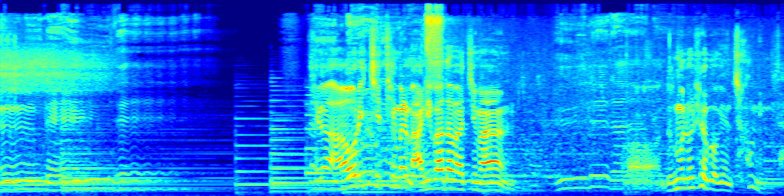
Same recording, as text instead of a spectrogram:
은혜. 제가 아 우리치 팀을 많이 받아봤지만 어, 눈물 흘려보기엔 처음입니다.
